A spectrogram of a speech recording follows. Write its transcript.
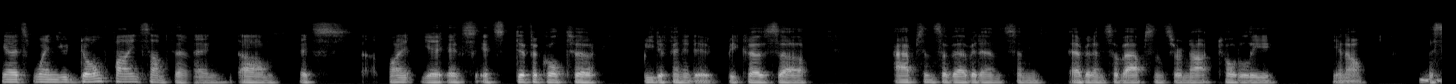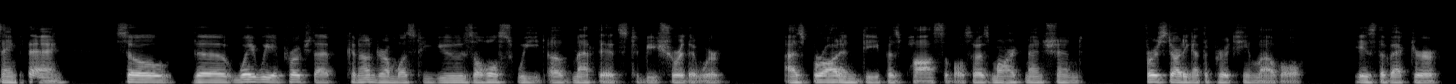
yeah, it's when you don't find something, um, it's fine. Yeah, it's it's difficult to be definitive because uh, absence of evidence and evidence of absence are not totally, you know, the mm-hmm. same thing. So the way we approached that conundrum was to use a whole suite of methods to be sure that we're as broad and deep as possible. So as Mark mentioned, first starting at the protein level, is the vector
